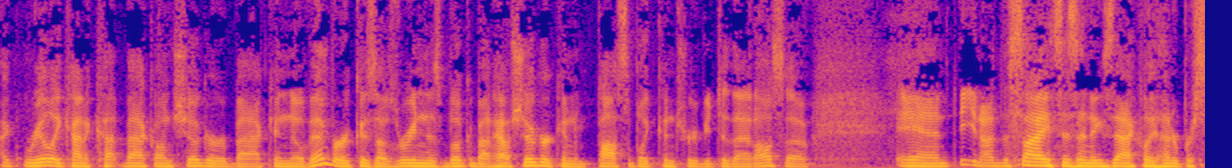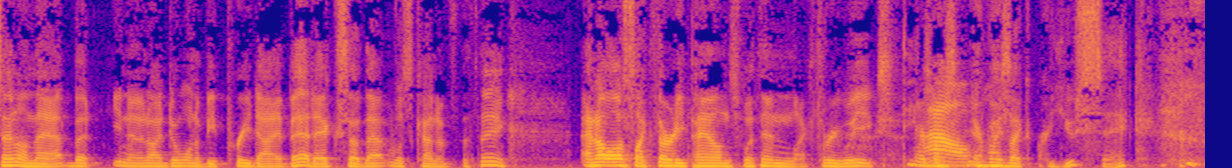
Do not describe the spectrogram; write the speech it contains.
I really kind of cut back on sugar back in November because I was reading this book about how sugar can possibly contribute to that also. And you know the science isn't exactly 100 percent on that, but you know I don't want to be pre-diabetic, so that was kind of the thing. And I lost like 30 pounds within like three weeks. Everybody's, Wow. everybody's like, "Are you sick?"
